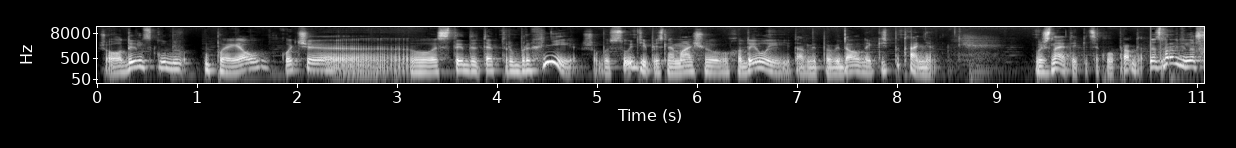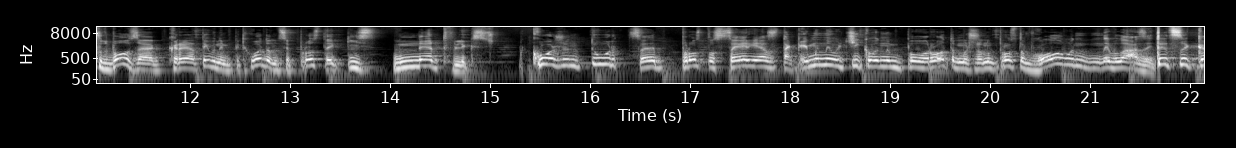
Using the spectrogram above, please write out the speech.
Що один з клубів УПЛ хоче ввести детектор брехні, щоб судді після матчу ходили і там відповідали на якісь питання. Ви ж знаєте, який це клуб, правда? Насправді наш футбол за креативним підходом це просто якийсь Netflix. Кожен тур це просто серія з такими неочікуваними поворотами, що ну просто в голову не влазить. ТЦК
